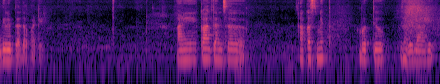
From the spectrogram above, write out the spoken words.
दिलीपदादा पाटील. आणि काल त्यांचं आकस्मित मृत्यू झालेला आहे.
